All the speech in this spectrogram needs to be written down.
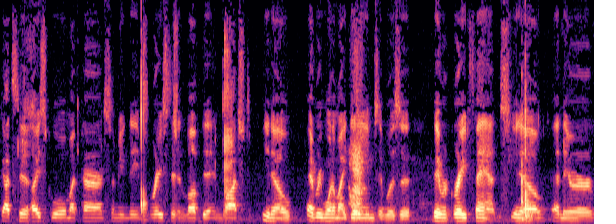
got to high school, my parents, I mean, they embraced it and loved it and watched, you know, every one of my games. It was a they were great fans, you know, and they were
